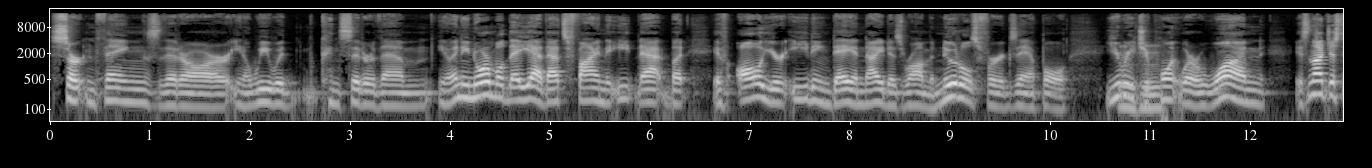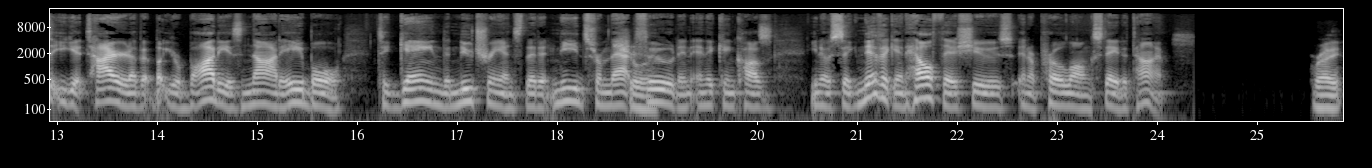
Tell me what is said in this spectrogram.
certain things that are, you know, we would consider them, you know, any normal day, yeah, that's fine to eat that. But if all you're eating day and night is ramen noodles, for example, you reach mm-hmm. a point where one, it's not just that you get tired of it, but your body is not able to gain the nutrients that it needs from that sure. food and, and it can cause you know, significant health issues in a prolonged state of time. Right,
